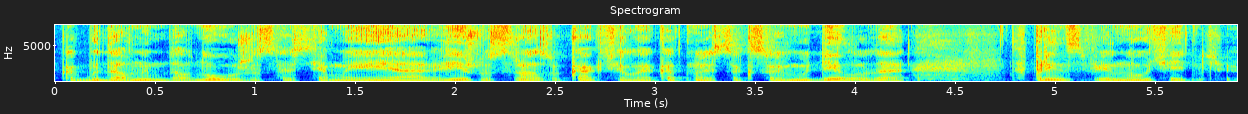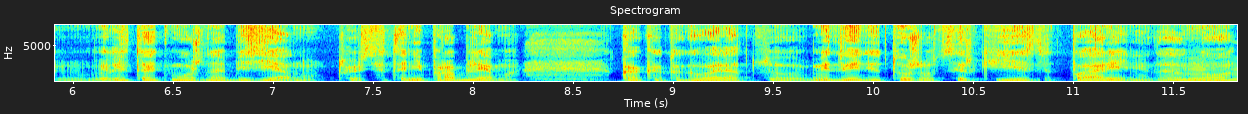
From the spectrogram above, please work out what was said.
как бы давным-давно уже совсем, и я вижу сразу, как человек относится к своему делу, да. В принципе, научить летать можно обезьяну, то есть это не проблема. Как это говорят, медведи тоже в цирке ездят по арене, да, но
